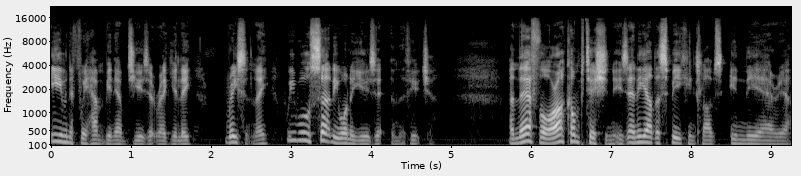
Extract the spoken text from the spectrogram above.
even if we haven't been able to use it regularly recently, we will certainly want to use it in the future and therefore our competition is any other speaking clubs in the area.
